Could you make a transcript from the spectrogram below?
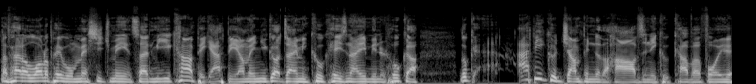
I've had a lot of people message me and say to me, you can't pick Api. I mean, you got Damien Cook, he's an 80 minute hooker. Look, Api could jump into the halves and he could cover for you.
